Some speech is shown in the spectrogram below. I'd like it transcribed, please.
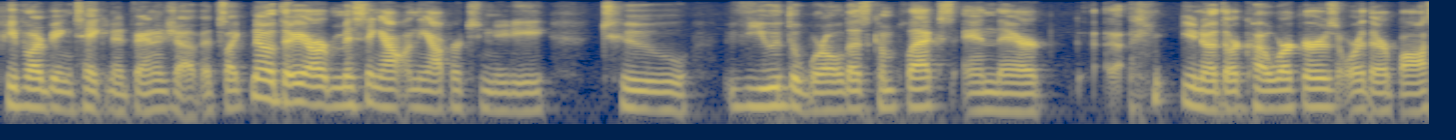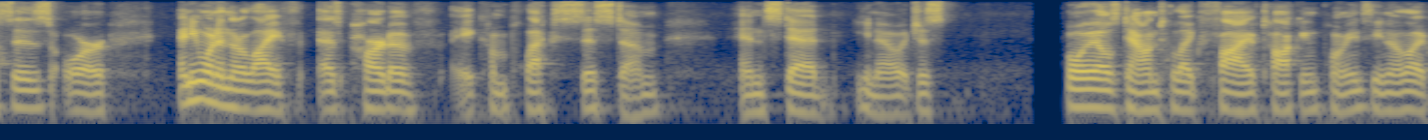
people are being taken advantage of. It's like no, they are missing out on the opportunity to view the world as complex and they're you know their coworkers or their bosses or anyone in their life as part of a complex system instead you know it just boils down to like five talking points you know like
